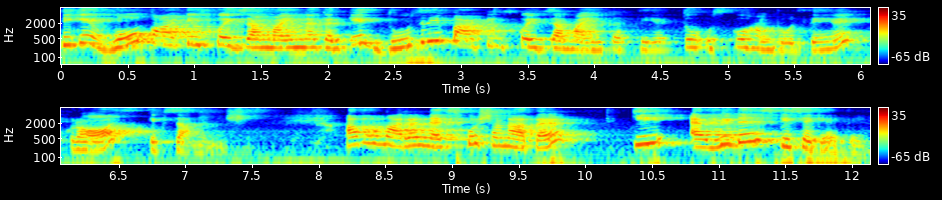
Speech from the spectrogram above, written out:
ठीक है, वो पार्टी उसको एग्जामाइन ना करके दूसरी पार्टी उसको एग्जामाइन करती है तो उसको हम बोलते हैं क्रॉस एग्जामिनेशन अब हमारा नेक्स्ट क्वेश्चन आता है कि एविडेंस किसे कहते हैं?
